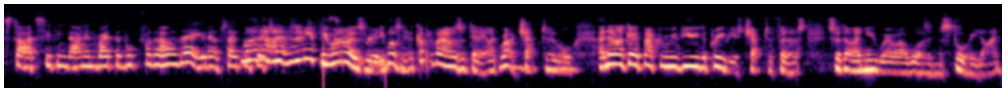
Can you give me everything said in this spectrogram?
start sitting down and write the book for the whole day. You know, so well, no, it was only a few hours really, wasn't it? A couple of hours a day. I'd write a chapter, or and then I'd go back and review the previous chapter first, so that I knew where I was in the storyline.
